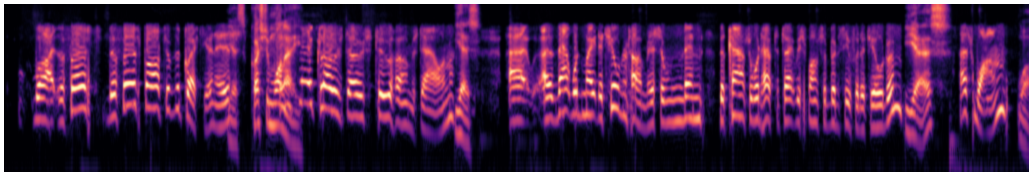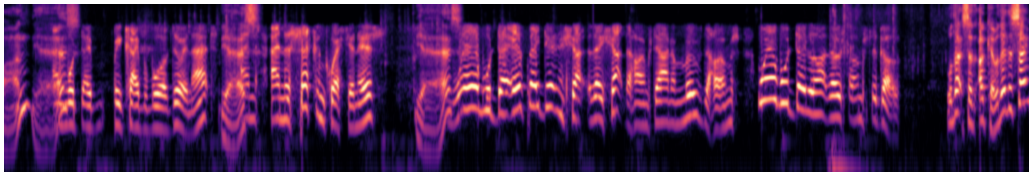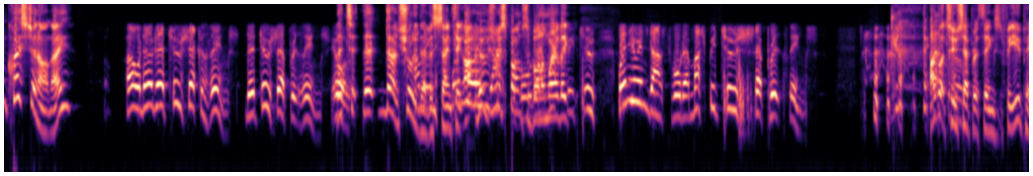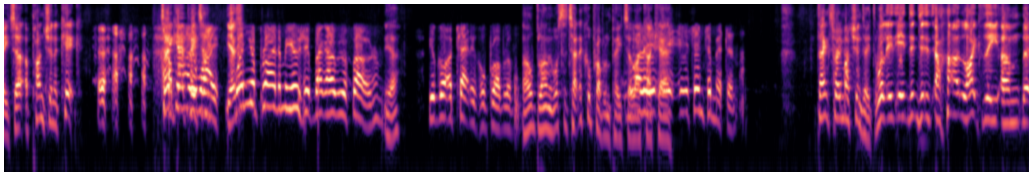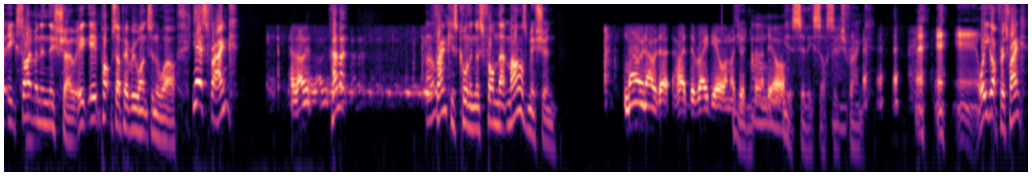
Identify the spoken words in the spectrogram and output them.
Right, the first the first part of the question is Yes, question 1A. if A. they close those two homes down, Yes. Uh, uh, that would make the children homeless, and then the council would have to take responsibility for the children. Yes. That's one. One. Yes. And would they be capable of doing that? Yes. And and the second question is, Yes. where would they, if they didn't shut, they shut the homes down and moved the homes, where would they like those homes to go? Well, that's a, okay. Well, they're the same question, aren't they? Oh no, they're two second things. They're two separate things. They're t- they're- no, surely I they're the same thing. Uh, who's responsible and where are they? Two, when you're in dance Dunstable, there must be two separate things. I've got two separate things for you, Peter: a punch and a kick. Take Oh, care, Peter. way, yes. when you play the music back over the phone, Yeah. you've got a technical problem. Oh, blimey! What's the technical problem, Peter? well, like I care. it- it's intermittent. Thanks very much indeed. Well, it, it, it, it- like the um, the excitement in this show, it, it pops up every once in a while. Yes, Frank. Hello. Hello. Frank is calling us from that Mars mission. No, no, that I had the radio on. I just turned it off. You silly sausage, Frank. what you got for us, Frank?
